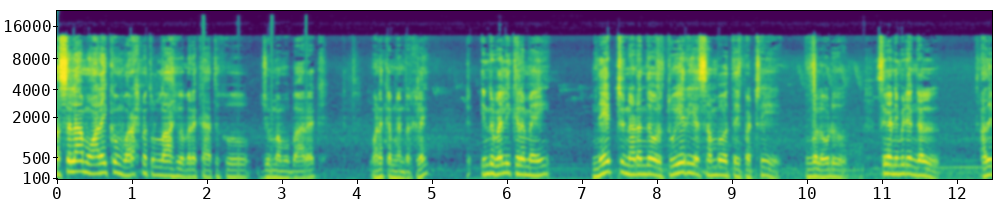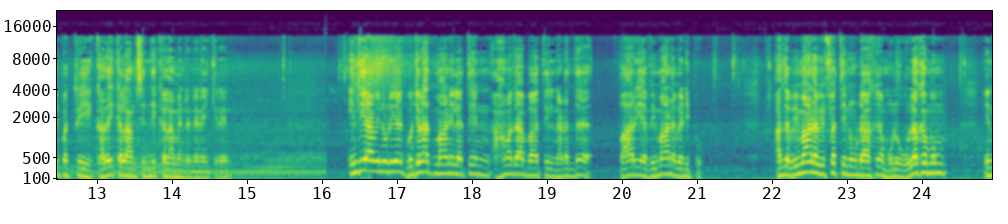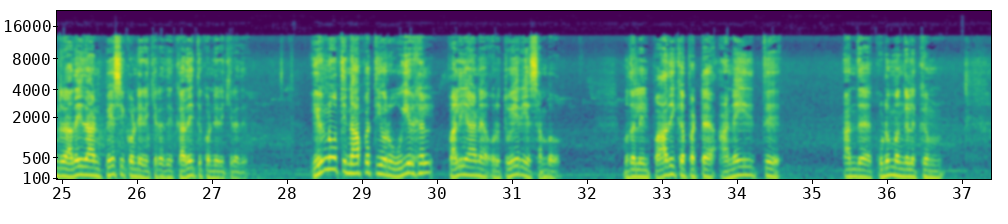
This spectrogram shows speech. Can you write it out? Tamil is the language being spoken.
அஸ்லாம் அலைக்கும் வரமத்துல்லாஹி வபரகாத்துஹு. ஜும்மா முபாரக். வணக்கம் நண்பர்களே. இன்று வெள்ளிக்கிழமை நேற்று நடந்த ஒரு துயரிய சம்பவத்தை பற்றி உங்களோடு சில நிமிடங்கள் அதை பற்றி கதைக்கலாம் சிந்திக்கலாம் என்று நினைக்கிறேன். இந்தியாவினுடைய குஜராத் மாநிலத்தின் அகமதாபாத்தில் நடந்த பாரிய விமான வெடிப்பு. அந்த விமான விபத்தினூடாக முழு உலகமும் இன்று அதைதான் தான் பேசிக்கொண்டிருக்கிறது கதைத்துக் கொண்டிருக்கிறது இருநூத்தி நாற்பத்தி ஒரு உயிர்கள் பலியான ஒரு துயரிய சம்பவம். முதலில் பாதிக்கப்பட்ட அனைத்து அந்த குடும்பங்களுக்கும்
